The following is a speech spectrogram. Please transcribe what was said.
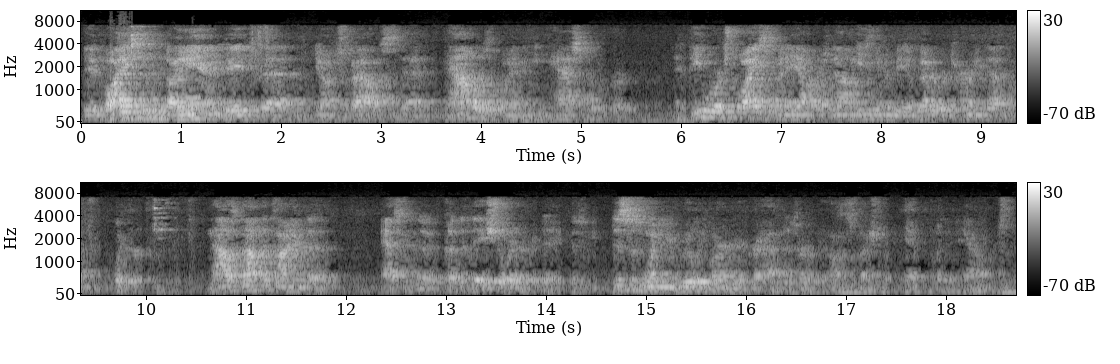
the advice that Diane gave to that young spouse that now is has to work. If he works twice as many hours now, he's going to be a better attorney that much quicker. Now's not the time to ask him to cut the day short every day, because this is when you really learn your craft as early on, especially if you have to put in the hours.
